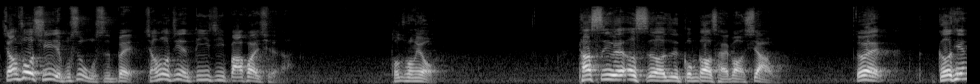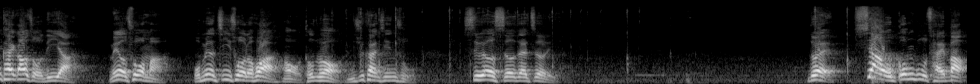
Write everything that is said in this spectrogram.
翔硕其实也不是五十倍。翔硕今年第一季八块钱啊，投资朋友，他四月二十二日公告财报，下午，对不对？隔天开高走低啊，没有错嘛？我没有记错的话，哦，投资朋友，你去看清楚，四月二十二在这里。对，下午公布财报，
